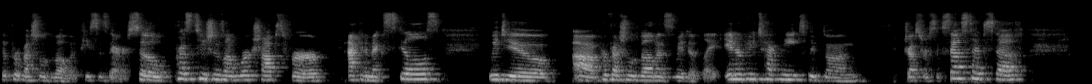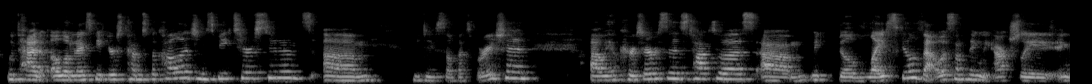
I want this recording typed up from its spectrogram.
the professional development pieces there. So presentations on workshops for academic skills, we do uh, professional development. So we did like interview techniques. We've done dress for success type stuff. We've had alumni speakers come to the college and speak to our students. Um, we do self-exploration. Uh, we have career services talk to us. Um, we build life skills. That was something we actually in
